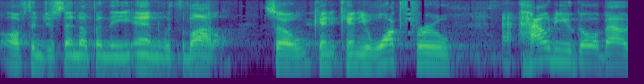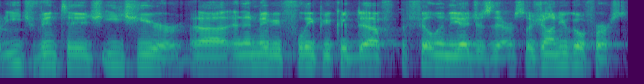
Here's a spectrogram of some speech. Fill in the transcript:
often just end up in the end with the bottle. So can can you walk through? how do you go about each vintage each year? Uh, and then maybe Philippe, you could uh, fill in the edges there. So Jean, you go first.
